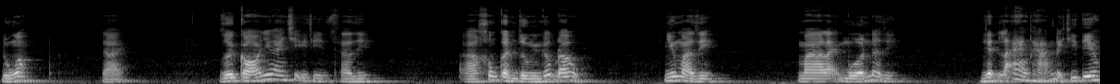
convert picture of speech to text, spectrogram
đúng không? Đấy. Rồi có những anh chị thì là gì? À, không cần dùng đến gốc đâu. Nhưng mà gì? Mà lại muốn là gì? Nhận lãi hàng tháng để chi tiêu.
